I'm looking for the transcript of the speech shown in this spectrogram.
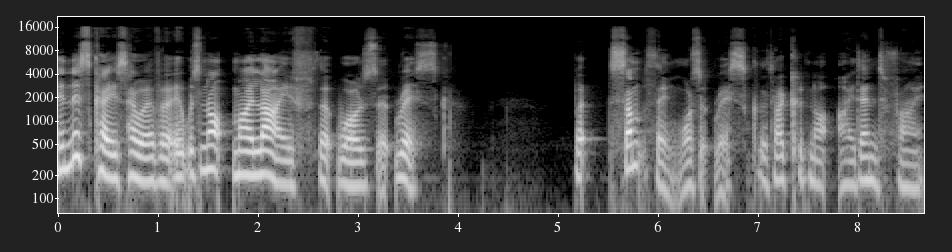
In this case, however, it was not my life that was at risk something was at risk that I could not identify.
